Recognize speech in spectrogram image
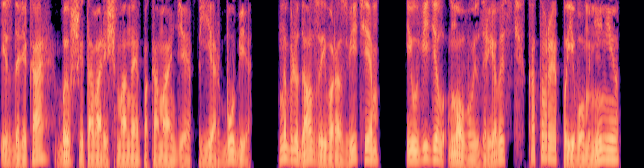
Издалека бывший товарищ Мане по команде Пьер Буби наблюдал за его развитием и увидел новую зрелость, которая, по его мнению,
